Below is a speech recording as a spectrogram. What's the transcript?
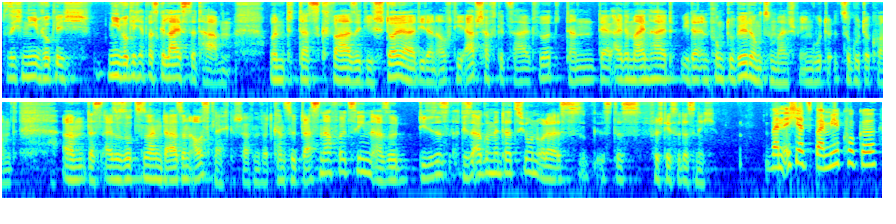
sich nie wirklich, nie wirklich etwas geleistet haben. Und dass quasi die Steuer, die dann auf die Erbschaft gezahlt wird, dann der Allgemeinheit wieder in puncto Bildung zum Beispiel in gute, zugutekommt. Ähm, dass also sozusagen da so ein Ausgleich geschaffen wird. Kannst du das nachvollziehen? Also dieses, diese Argumentation oder ist, ist das, verstehst du das nicht? Wenn ich jetzt bei mir gucke,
